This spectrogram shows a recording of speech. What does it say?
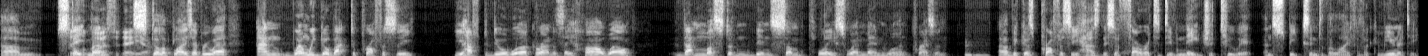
um, statement applies today, yeah. still applies everywhere and when we go back to prophecy you have to do a workaround and say, huh, well, that must have been some place where men weren't present. Uh, because prophecy has this authoritative nature to it and speaks into the life of a community.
